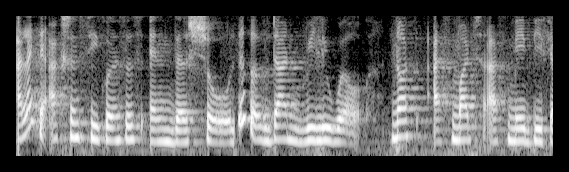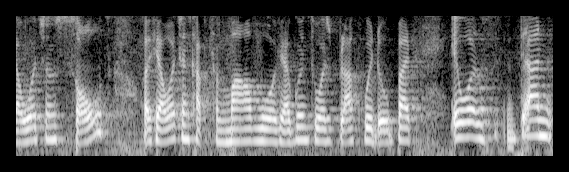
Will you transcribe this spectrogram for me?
I like the action sequences in the show. This was done really well. Not as much as maybe if you're watching Salt or if you're watching Captain Marvel or if you're going to watch Black Widow, but it was done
